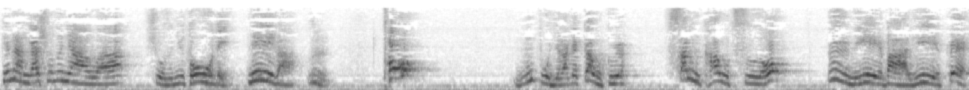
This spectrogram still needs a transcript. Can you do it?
给人家学的鸟啊，学的你多的那个，嗯，他，嗯，不你那个高官，三口吃肉，二年八里百爱，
